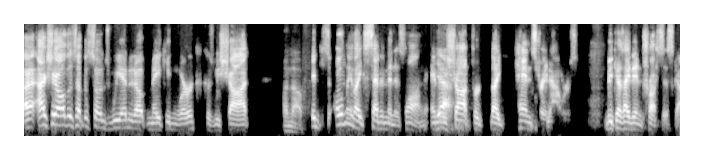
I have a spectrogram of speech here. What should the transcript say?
uh, actually all those episodes we ended up making work because we shot. enough. It's only like seven minutes long, and Yeah. we shot for like ten straight hours because I didn't trust this guy.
